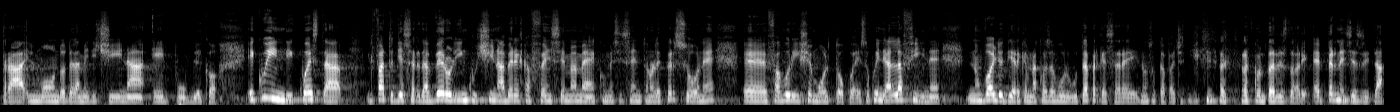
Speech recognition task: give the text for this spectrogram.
tra il mondo della medicina e il pubblico. E quindi questa, il fatto di essere davvero lì in cucina a bere il caffè insieme a me, come si sentono le persone, eh, favorisce molto questo. Quindi alla fine non voglio dire che è una cosa voluta, perché sarei, non sono capace di raccontare storie, è per necessità,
